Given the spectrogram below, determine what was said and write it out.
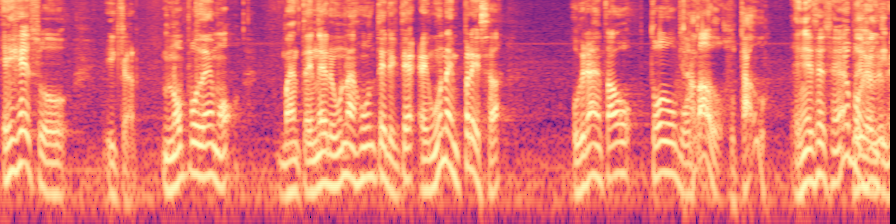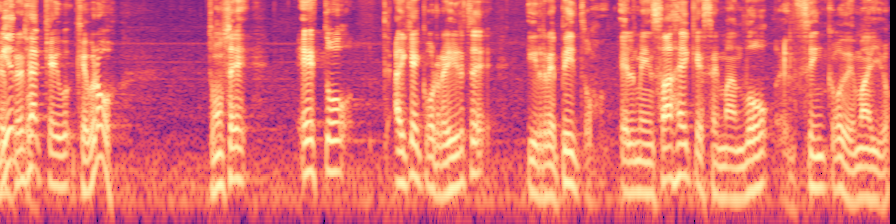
es eso, y claro, no podemos mantener una junta directiva en una empresa, hubieran estado todos votados. Votado. En ese sentido, porque la empresa quebró. Entonces, esto hay que corregirse y repito, el mensaje que se mandó el 5 de mayo,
